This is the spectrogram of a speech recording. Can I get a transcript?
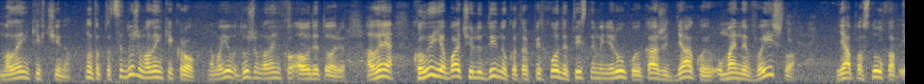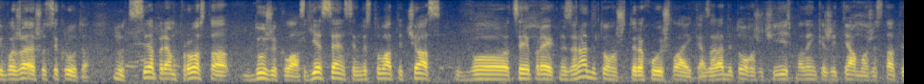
маленький вчинок. Ну тобто, це дуже маленький крок на мою дуже маленьку аудиторію. Але коли я бачу людину, котра підходить, тисне мені руку і каже: Дякую, у мене вийшло. Я послухав і вважаю, що це круто. Ну це прям просто дуже класно. Є сенс інвестувати час в цей проект не заради того, що ти рахуєш лайки, а заради того, що чиєсь маленьке життя може стати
